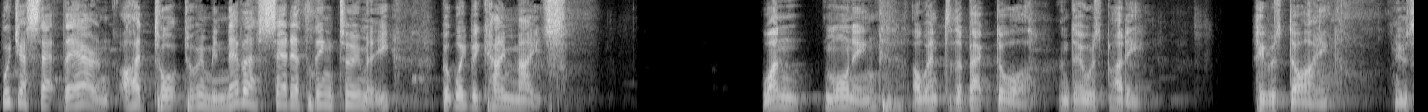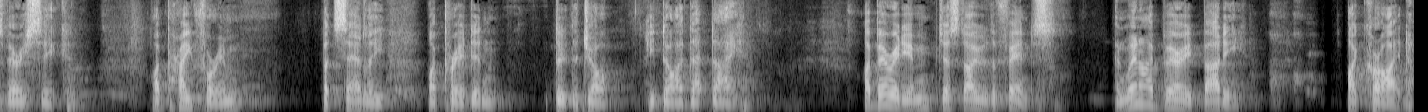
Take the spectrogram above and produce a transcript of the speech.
We just sat there and I'd talk to him. He never said a thing to me, but we became mates. One morning, I went to the back door and there was Buddy. He was dying. He was very sick. I prayed for him, but sadly, my prayer didn't do the job. He died that day. I buried him just over the fence. And when I buried Buddy, I cried.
